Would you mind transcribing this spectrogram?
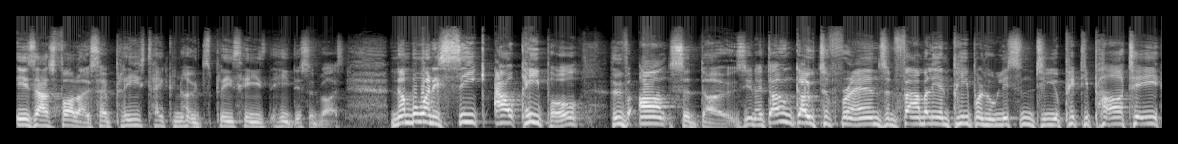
is as follows. So please take notes, please heed, heed this advice. Number one is seek out people who've answered those. You know, don't go to friends and family and people who listen to your pity party.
